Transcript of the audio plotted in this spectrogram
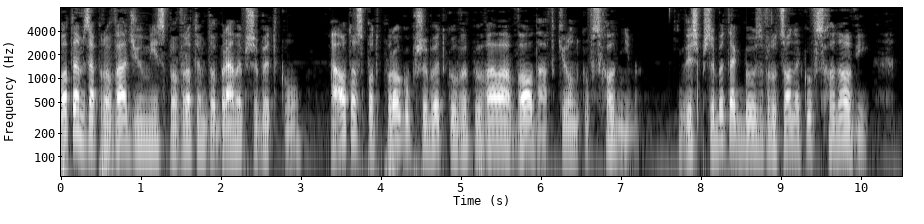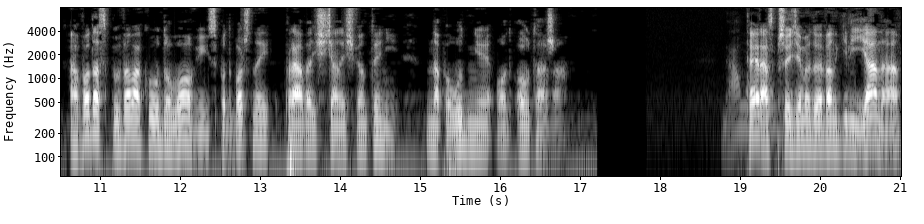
Potem zaprowadził mnie z powrotem do bramy przybytku, a oto spod progu przybytku wypływała woda w kierunku wschodnim, gdyż przybytek był zwrócony ku wschodowi, a woda spływała ku dołowi z podbocznej prawej ściany świątyni, na południe od ołtarza. Teraz przejdziemy do Ewangelii Jana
